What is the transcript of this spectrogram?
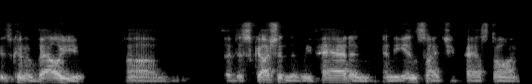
is going to value um, the discussion that we've had and, and the insights you passed on.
